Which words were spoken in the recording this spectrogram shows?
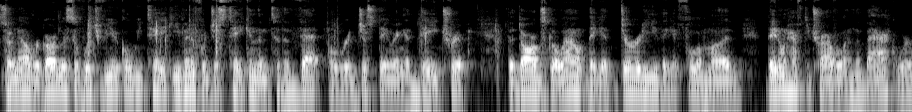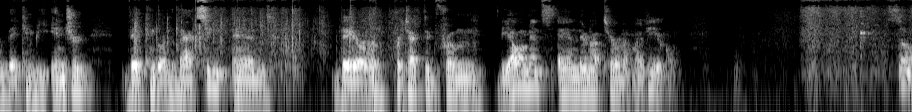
So now, regardless of which vehicle we take, even if we're just taking them to the vet or we're just doing a day trip, the dogs go out, they get dirty, they get full of mud. They don't have to travel in the back where they can be injured. They can go in the back seat and they are protected from the elements and they're not tearing up my vehicle. So,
